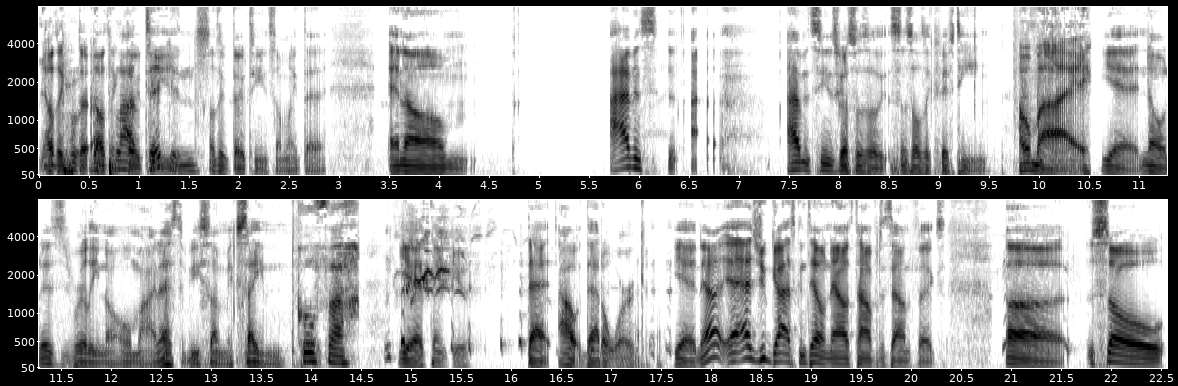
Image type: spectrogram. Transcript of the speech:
I was like, pr- thir- the I was like plot thirteen. thickens. I was like thirteen, something like that. And um, I haven't, I haven't seen this girl since I was, since I was like fifteen. Oh my. Yeah, no, this is really no. Oh my, that has to be something exciting. Poofa. Yeah, thank you. that out that'll work. Yeah, now as you guys can tell, now it's time for the sound effects. Uh, so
